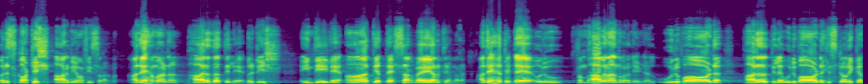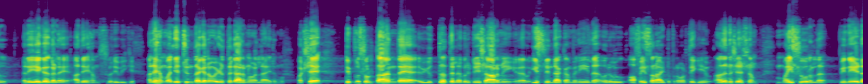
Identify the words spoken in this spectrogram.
ഒരു സ്കോട്ടിഷ് ആർമി ഓഫീസറാണ് അദ്ദേഹമാണ് ഭാരതത്തിലെ ബ്രിട്ടീഷ് ഇന്ത്യയിലെ ആദ്യത്തെ സർവേയർ ജനറൽ അദ്ദേഹത്തിന്റെ ഒരു സംഭാവന എന്ന് പറഞ്ഞു കഴിഞ്ഞാൽ ഒരുപാട് ഭാരതത്തിലെ ഒരുപാട് ഹിസ്റ്റോറിക്കൽ രേഖകളെ അദ്ദേഹം സ്വരൂപിക്കും. അദ്ദേഹം വലിയ ചിന്തകനോ എഴുത്തുകാരനോ അല്ലായിരുന്നു. പക്ഷേ ടിപ്പു സുൽത്താന്റെ യുദ്ധത്തിൽ ബ്രിട്ടീഷ് ആർമി ഈസ്റ്റ് ഇന്ത്യ കമ്പനിയിൽ ഒരു ഓഫീസറായിട്ട് പ്രവർത്തിക്കുകയും അതിനുശേഷം മൈസൂറിൽ പിന്നീട്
